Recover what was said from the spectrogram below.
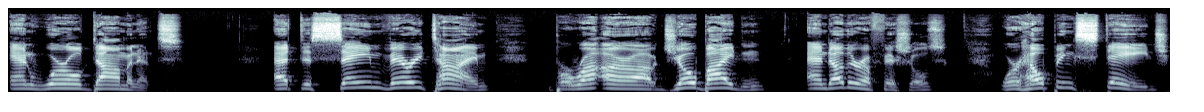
and world dominance. At the same very time, uh, Joe Biden and other officials were helping stage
